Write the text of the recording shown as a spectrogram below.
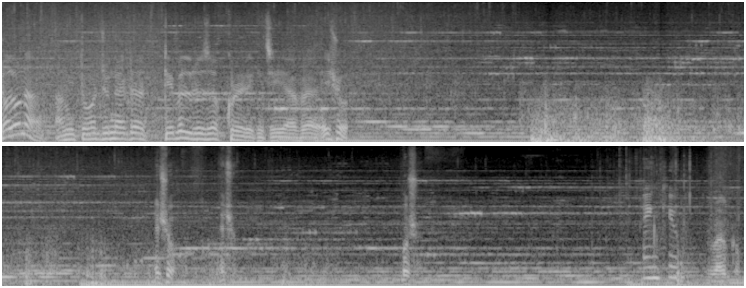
চলো না। আমি তোমার জন্য একটা টেবিল রিজার্ভ করে রেখেছি। এসো। এসো এসো। বসো। থ্যাংক ইউ ওয়েলকাম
